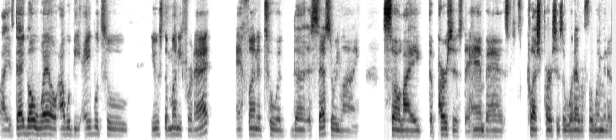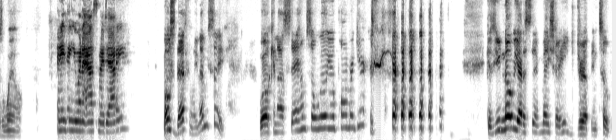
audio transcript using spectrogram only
like if that go well, I would be able to use the money for that and fund it to a, the accessory line. So like the purses, the handbags, clutch purses, or whatever for women as well. Anything you want to ask my daddy? Most definitely. Let me see. Well, can I send him some William Palmer gear? Because you know we got to make sure he dripping too.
